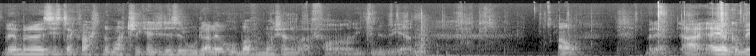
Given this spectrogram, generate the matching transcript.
Men jag menar, den sista kvarten av matchen kanske det är så roligt alla gånger bara för man känner bara fan, inte nu igen. Ja. Men det, nej, jag kommer,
